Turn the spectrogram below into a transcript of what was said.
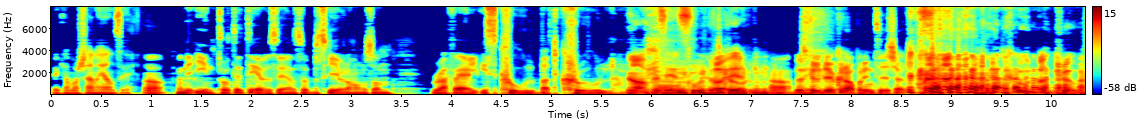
det kan man känna igen sig i. Ja. Men i introt till tv-serien så beskriver de honom som Raphael is cool but cruel. Ja, precis. Cool Det but cool. Ja, det skulle du kunna ha på din t-shirt. cool but cruel.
